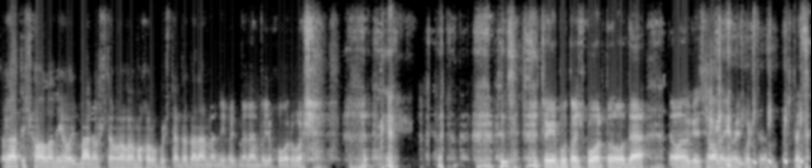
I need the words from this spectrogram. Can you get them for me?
olyat is hallani, hogy bár most nem, nem akarok most ebbe belemenni, hogy mert nem vagyok orvos. Csak egy buta sportoló, de, de van is hallani, hogy most, most ez...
